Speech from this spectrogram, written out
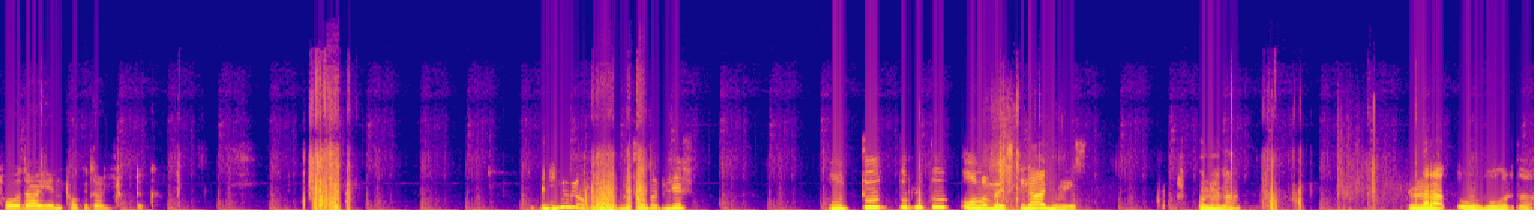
To daha yeni Toki'den çıktık. Bilmiyorum. Olmuş olabilir. Tut tut tut tut. Oğlum eskiler gibiyiz. O ne lan? Bunlar attı onu orada.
